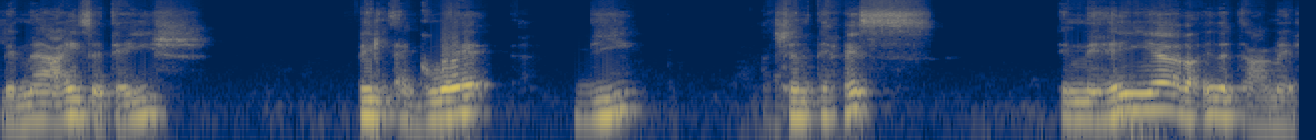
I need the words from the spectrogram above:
لأنها عايزة تعيش في الأجواء دي عشان تحس إن هي رائدة أعمال.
